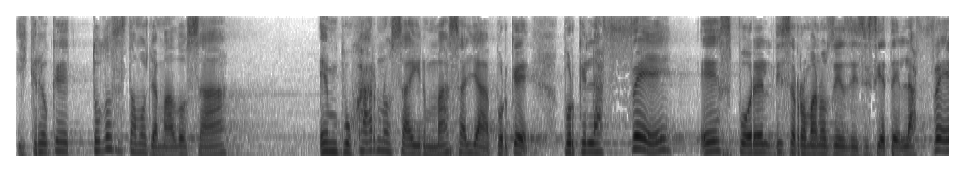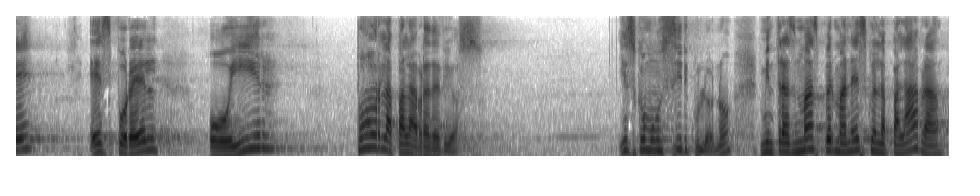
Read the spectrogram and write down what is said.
Y creo que todos estamos llamados a empujarnos a ir más allá. ¿Por qué? Porque la fe es por él, dice Romanos 10, 17, la fe es por él oír por la palabra de Dios. Y es como un círculo, ¿no? Mientras más permanezco en la palabra,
